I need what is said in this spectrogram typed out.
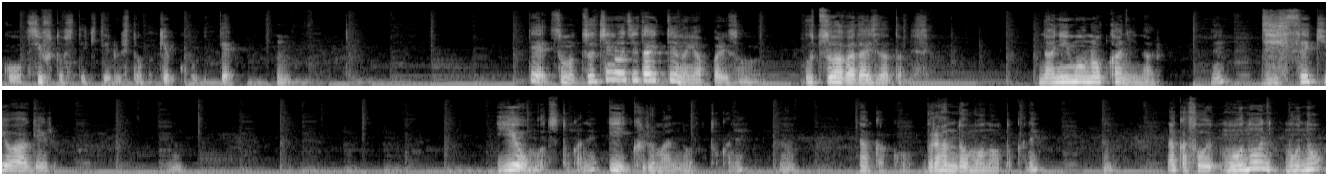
こうシフトしてきてる人が結構いて、うん、でその土の時代っていうのはやっぱりその器が大事だったんですよ。何者かになる、ね、実績を上げる、うん、家を持つとかね。いい車に乗るとかね、うん、なんかこうブランド物とかね、うん、なんかそういうものにもの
